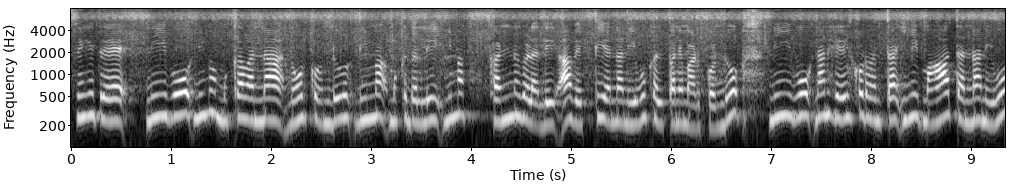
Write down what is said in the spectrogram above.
ಸ್ನೇಹಿತರೆ, ನೀವು ನಿಮ್ಮ ಮುಖವನ್ನು ನೋಡಿಕೊಂಡು ನಿಮ್ಮ ಮುಖದಲ್ಲಿ, ನಿಮ್ಮ ಕಣ್ಣುಗಳಲ್ಲಿ ಆ ವ್ಯಕ್ತಿಯನ್ನು ನೀವು ಕಲ್ಪನೆ ಮಾಡಿಕೊಂಡು ನೀವು, ನಾನು ಹೇಳ್ಕೊಡುವಂಥ ಈ ಮಾತನ್ನು ನೀವು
